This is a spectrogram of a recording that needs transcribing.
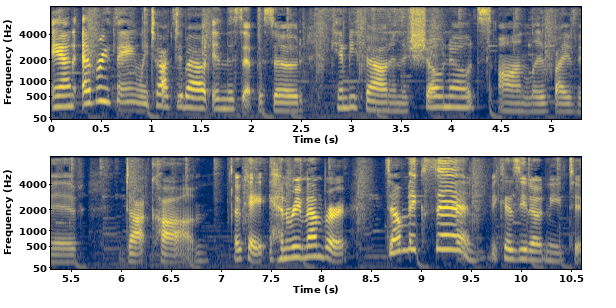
And everything we talked about in this episode can be found in the show notes on livbyviv.com. Okay, and remember, don't mix in because you don't need to.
